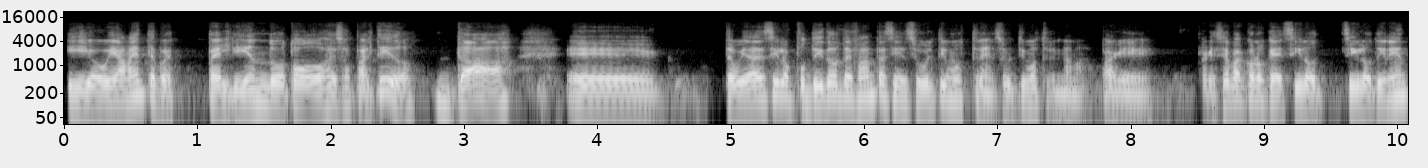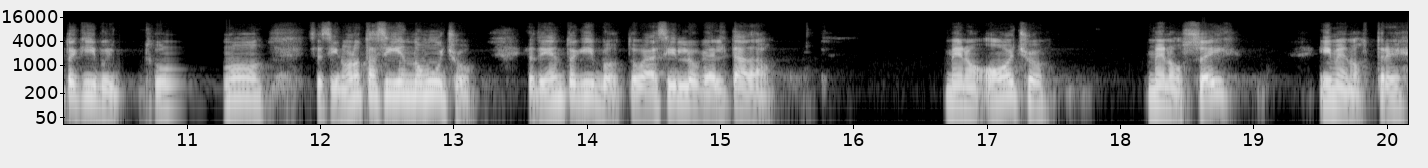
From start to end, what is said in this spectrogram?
Y obviamente, pues, perdiendo todos esos partidos. Da. Eh, te voy a decir los puntitos de fantasy en sus últimos tres, en sus últimos tres nada más, para que, para que sepas con lo que es. Si lo, si lo tienes en tu equipo y tú no, si no lo estás siguiendo mucho, lo tienes en tu equipo, te voy a decir lo que él te ha dado. Menos 8, menos 6 y menos 3.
